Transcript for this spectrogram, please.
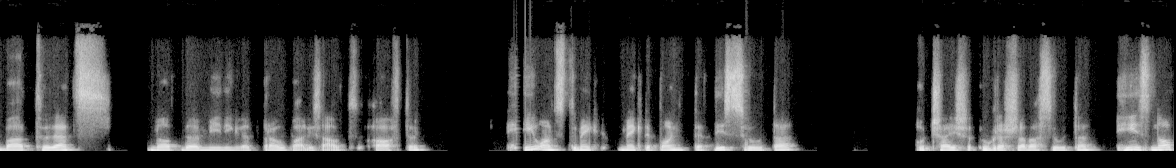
but that's not the meaning that Prabhupada is out after. He wants to make, make the point that this suta, Ugrashrava Suta, he is not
